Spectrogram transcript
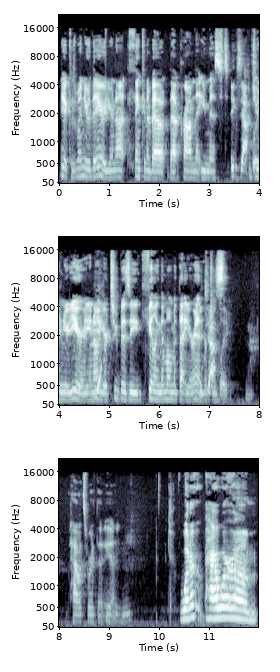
Yeah, because when you're there, you're not thinking about that prom that you missed exactly junior year. You know, yeah. you're too busy feeling the moment that you're in. Exactly. how it's worth it. Yeah. Mm-hmm. What are how are um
